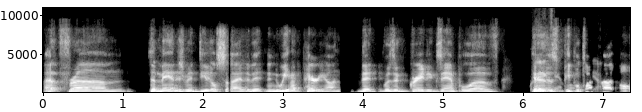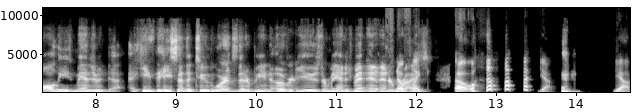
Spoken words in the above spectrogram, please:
Uh, from the management deal side of it. And we had Perry on that was a great example of because people talk yeah. about all these management. He he said the two words that are being overused are management and enterprise. Snowflake. Oh, yeah, yeah.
